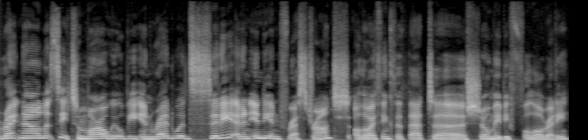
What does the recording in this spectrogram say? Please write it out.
right now, let's see. Tomorrow we will be in Redwood City at an Indian restaurant. Although I think that that uh, show may be full already.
